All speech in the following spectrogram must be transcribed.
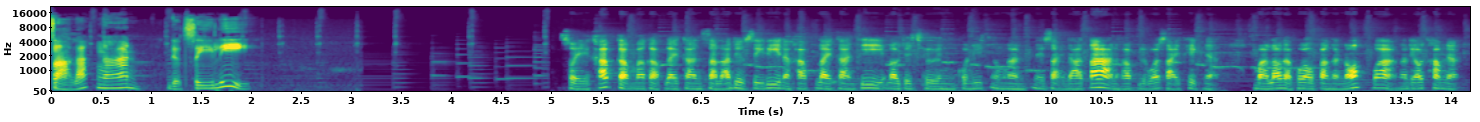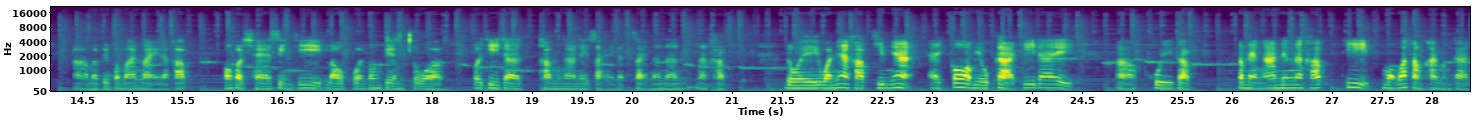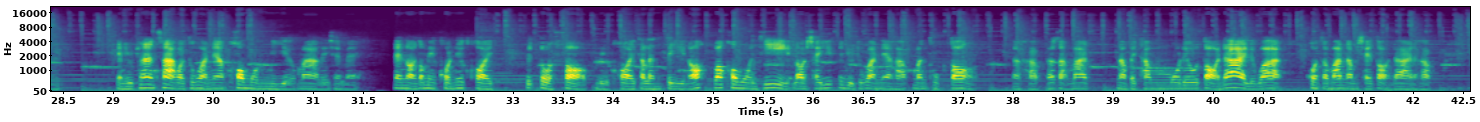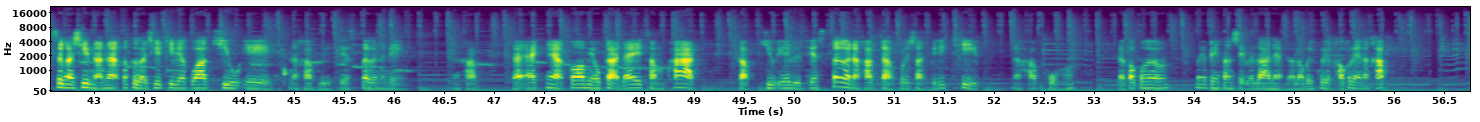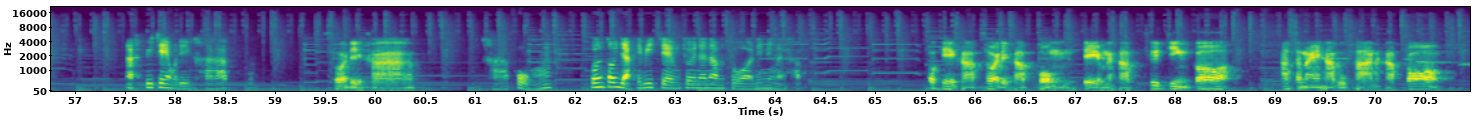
สาระงาน The Series สวัสดีครับ กลับมากับรายการสาระ The Series นะครับ รายการที่เราจะเชิญคนที่ทำงานในสาย Data นะครับ หรือว่าสายเทคเนี่ย มาเล่ากับพวกเราฟังกันเนาะว่างานที่เขาทำเนี่ยมันเป็นประมาณไหนนะครับพร้อมกับแชร์สิ่งที่เราควรต้องเตรียมตัวเพื่อที่จะทำงานในสายสายนั้นๆนะครับ โดยวันนี้ครับคลิปเนี้ยแอดก็มีโอกาสที่ได้คุยกับตำแหน่งงานหนึงนะครับ ที่มองว่าสำคัญเหมือนกัน อย่างที่ท่านทราบว่าทุกวันเนี้ยข้อมูลมีเยอะมากเลยใช่ไหมแน่นอนต้องมีคนที่คอยตรวจสอบหรือคอยการันตีเนาะว่าข้อมูลที่เราใช้ยึดกันอยู่ทุกวันเนี่ยครับมันถูกต้องนะครับแล้วสามารถนำไปทำโมเดลต่อได้ หรือว่าคนสามารถนำไปใช้ต่อได้นะครับ ซึ่งอาชีพนั้นน่ะก็คืออาชีพที่เรียกว่า QA นะครับหรือ Tester นั่นเองนะครับและแอคเนี่ยก็มีโอกาสได้สัมภาษณ์กับ QA หรือ Tester นะครับจากบริษัท Predictive นะครับผมแล้วก็เพื่อไม่เป็นการเสียเวลาเนี่ยเดี๋ยวเราไปคุยกับเขากันเลยนะครับอะพี่เจมสวัสดีครับ วัสดีครับครับผมเบื้องต้นอยากให้พี่เจมส์ช่วยแนะนำตัวนิดนึงหน่อยครับ โอเคครับ สวัสดีครับ ผมเจมส์นะครับ ชื่อจริงก็อัศนัยหาบุภานะครับ ก็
